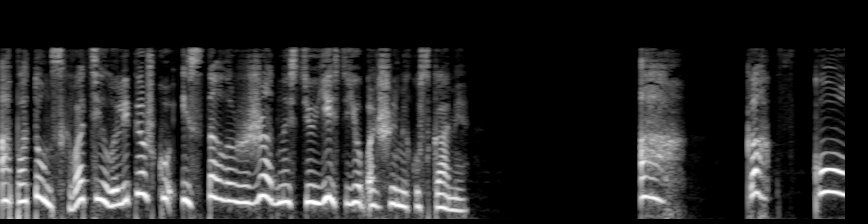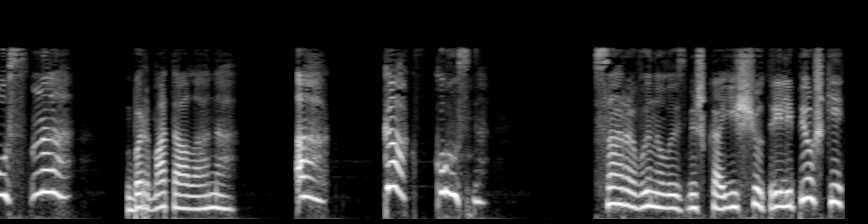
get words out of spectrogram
а потом схватила лепешку и стала с жадностью есть ее большими кусками. «Ах, как вкусно!» — бормотала она. «Ах, как вкусно!» Сара вынула из мешка еще три лепешки,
